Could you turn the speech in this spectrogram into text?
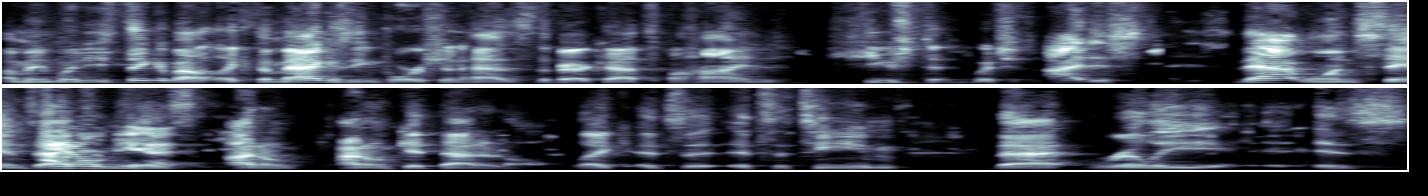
I mean, when you think about like the magazine portion has the Bearcats behind Houston, which I just that one stands out to me. As, I don't I don't get that at all. Like it's a it's a team that really is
